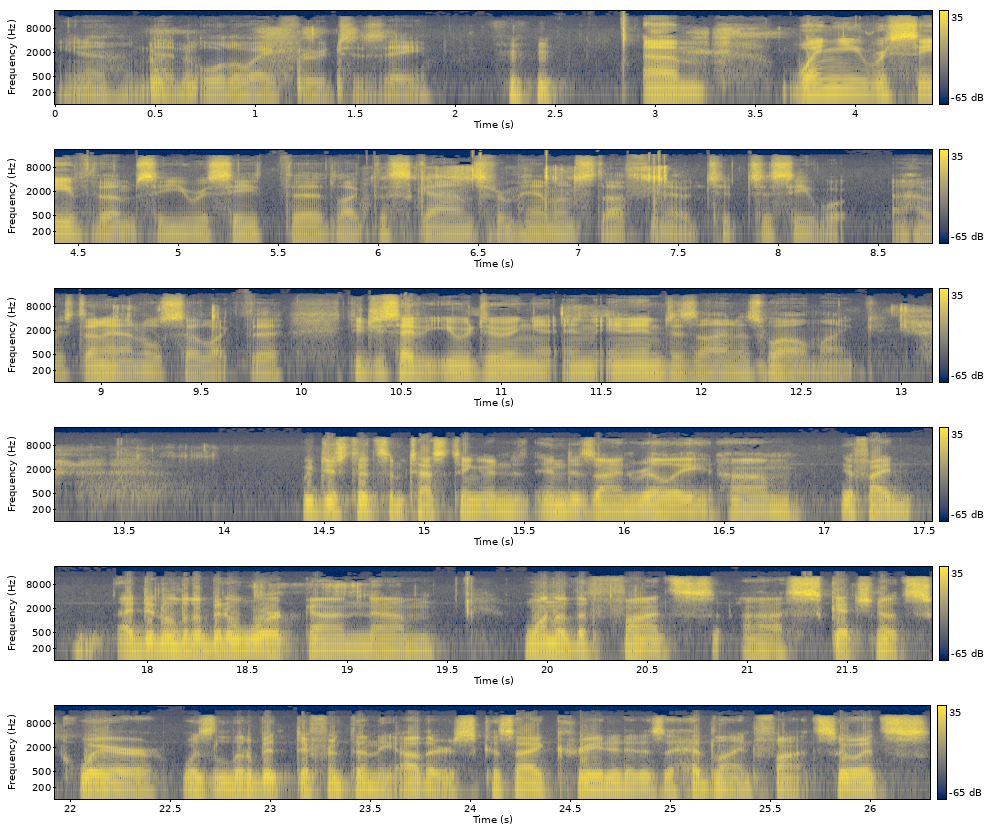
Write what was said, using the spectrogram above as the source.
you know, and then all the way through to Z. Um, when you receive them, so you received the like the scans from him and stuff, you know, to, to see what how he's done it, and also like the. Did you say that you were doing it in in InDesign as well, Mike? We just did some testing in InDesign. Really, um, if I I did a little bit of work on um, one of the fonts, uh, Sketchnote Square, was a little bit different than the others because I created it as a headline font. So it's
